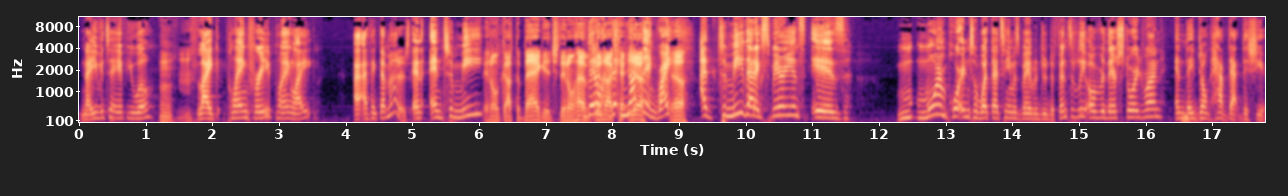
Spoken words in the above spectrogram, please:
naivete, if you will, mm. like playing free, playing light. I, I think that matters. And and to me, they don't got the baggage. They don't have. they don't they're not they- ca- yeah. nothing, right? Yeah. I, to me, that experience is m- more important to what that team has been able to do defensively over their storied run, and they don't have that this year.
